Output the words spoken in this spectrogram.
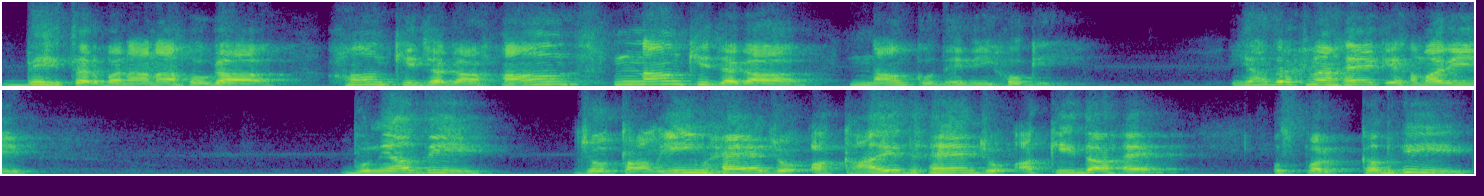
بہتر بنانا ہوگا۔ ہاں کی جگہ ہاں نہ کی جگہ نہ کو دینی ہوگی۔ یاد رکھنا ہے کہ ہماری بنیادی جو تعلیم ہے، جو عقائد ہیں، جو عقیدہ ہے، اس پر کبھی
